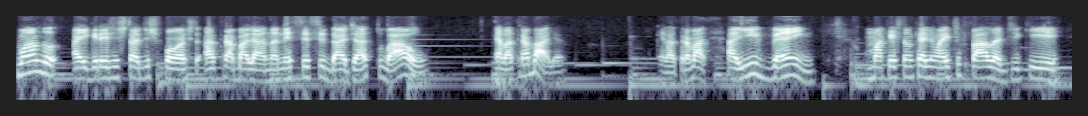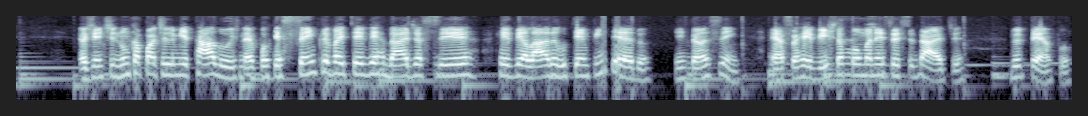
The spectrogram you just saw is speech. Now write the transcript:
quando a igreja está disposta a trabalhar na necessidade atual, ela trabalha. Ela trabalha. Aí vem uma questão que a Ellen White fala de que a gente nunca pode limitar a luz, né? Porque sempre vai ter verdade a ser revelada o tempo inteiro. Então, assim, essa revista foi uma necessidade do tempo.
